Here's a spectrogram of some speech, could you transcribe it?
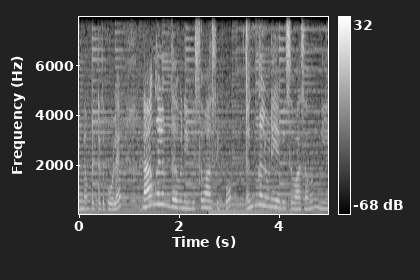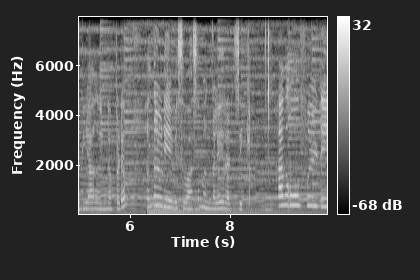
எண்ணப்பட்டது போல நாங்களும் தேவனை விசுவாசிப்போம். எங்களுடைய விசுவாசமும் நீதியாக எண்ணப்படும். எங்களுடைய விசுவாசம் எங்களை ரட்சிக்கும். ஹாவ் அ ஹோப்ஃபுல் டே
